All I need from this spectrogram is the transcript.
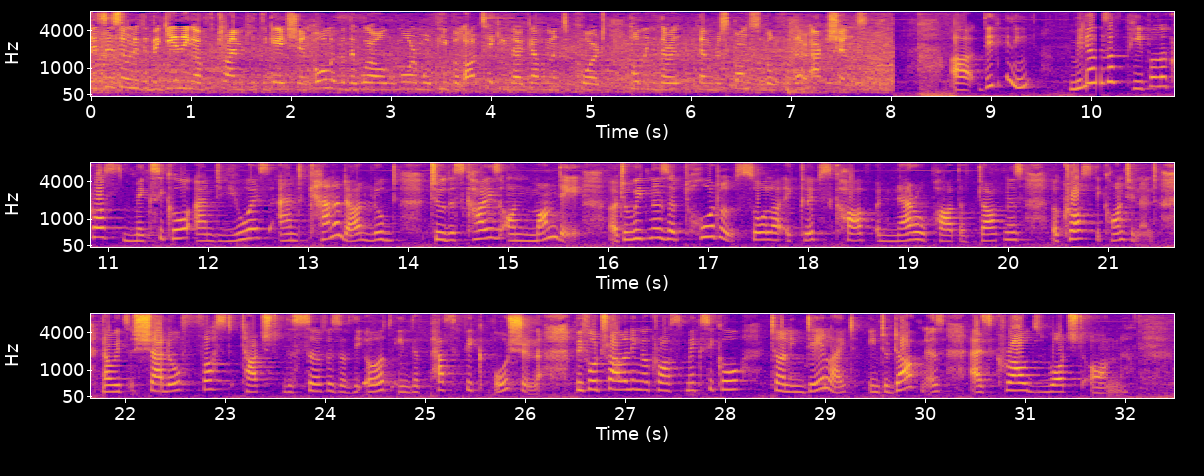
This is only the beginning of climate litigation. All over the world, more and more people are taking their government to court, holding their, them responsible for their actions. Uh, Ditmini, Millions of people across Mexico and US and Canada looked to the skies on Monday uh, to witness a total solar eclipse carve a narrow path of darkness across the continent. Now its shadow first touched the surface of the earth in the Pacific Ocean before traveling across Mexico, turning daylight into darkness as crowds watched on.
